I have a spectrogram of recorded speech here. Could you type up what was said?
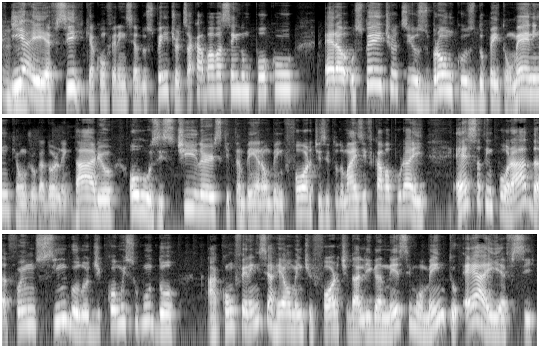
Uhum. E a AFC, que é a conferência dos Patriots, acabava sendo um pouco era os Patriots e os Broncos do Peyton Manning, que é um jogador lendário, ou os Steelers, que também eram bem fortes e tudo mais, e ficava por aí. Essa temporada foi um símbolo de como isso mudou. A conferência realmente forte da liga nesse momento é a AFC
